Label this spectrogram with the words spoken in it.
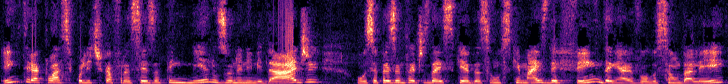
Entre a classe política francesa tem menos unanimidade. Os representantes da esquerda são os que mais defendem a evolução da lei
